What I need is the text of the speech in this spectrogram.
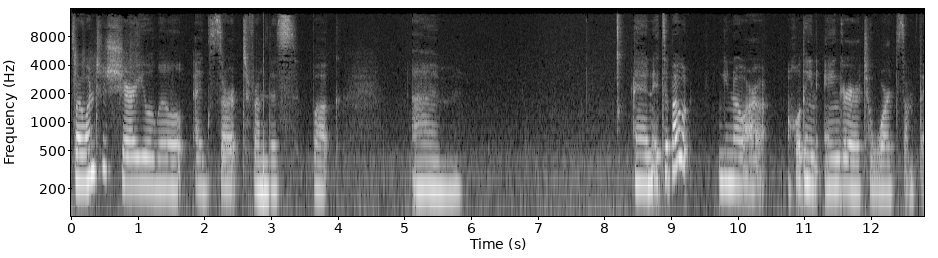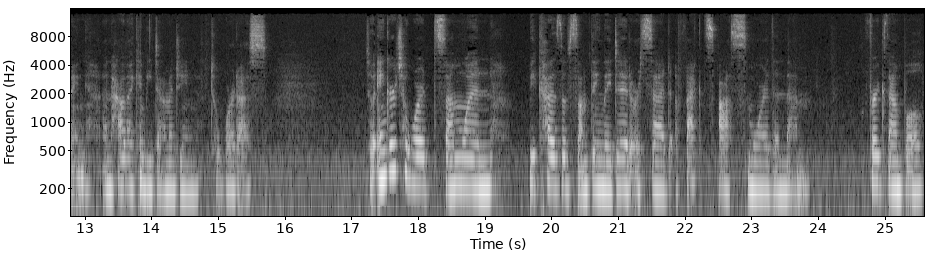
So, I want to share you a little excerpt from this book. Um, and it's about, you know, our holding anger towards something and how that can be damaging toward us. So, anger towards someone because of something they did or said affects us more than them. For example,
